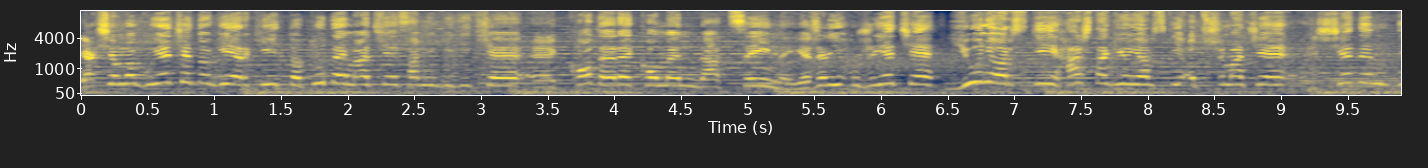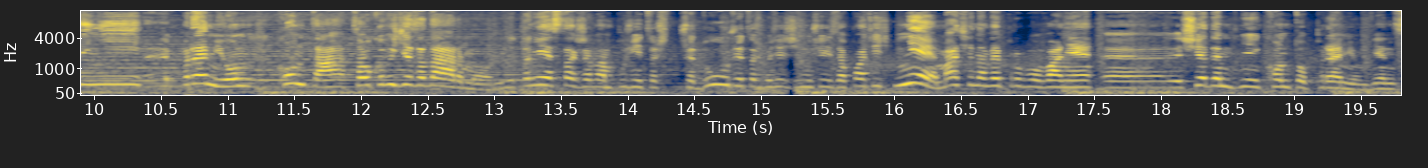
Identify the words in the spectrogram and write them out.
Jak się logujecie do gierki, to tutaj macie, sami widzicie, e, kod rekomendacyjny. Jeżeli użyjecie juniorski, hashtag juniorski, otrzymacie 7 dni e, premium konta całkowicie za darmo. No To nie jest tak, że wam później coś przedłuży, coś będziecie musieli zapłacić. Nie, macie na wypróbowanie e, 7 dni konto premium, więc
